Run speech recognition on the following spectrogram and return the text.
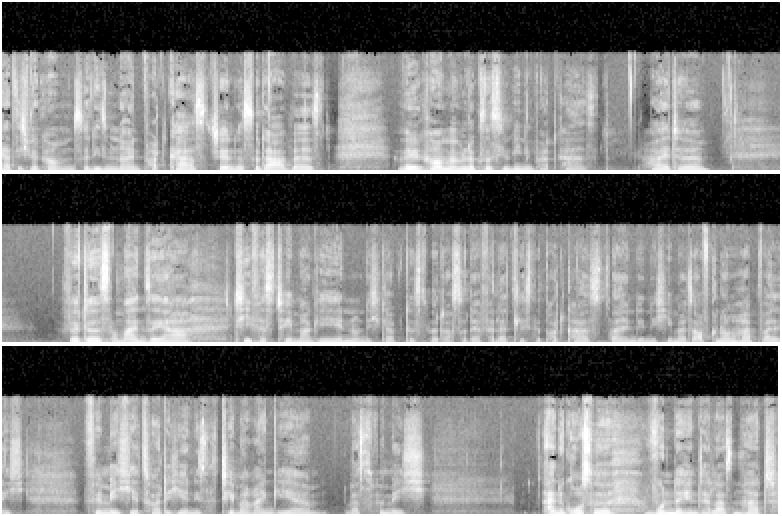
Herzlich willkommen zu diesem neuen Podcast. Schön, dass du da bist. Willkommen im Luxus Yogini Podcast. Heute wird es um ein sehr tiefes Thema gehen und ich glaube, das wird auch so der verletzlichste Podcast sein, den ich jemals aufgenommen habe, weil ich für mich jetzt heute hier in dieses Thema reingehe, was für mich eine große Wunde hinterlassen hat,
